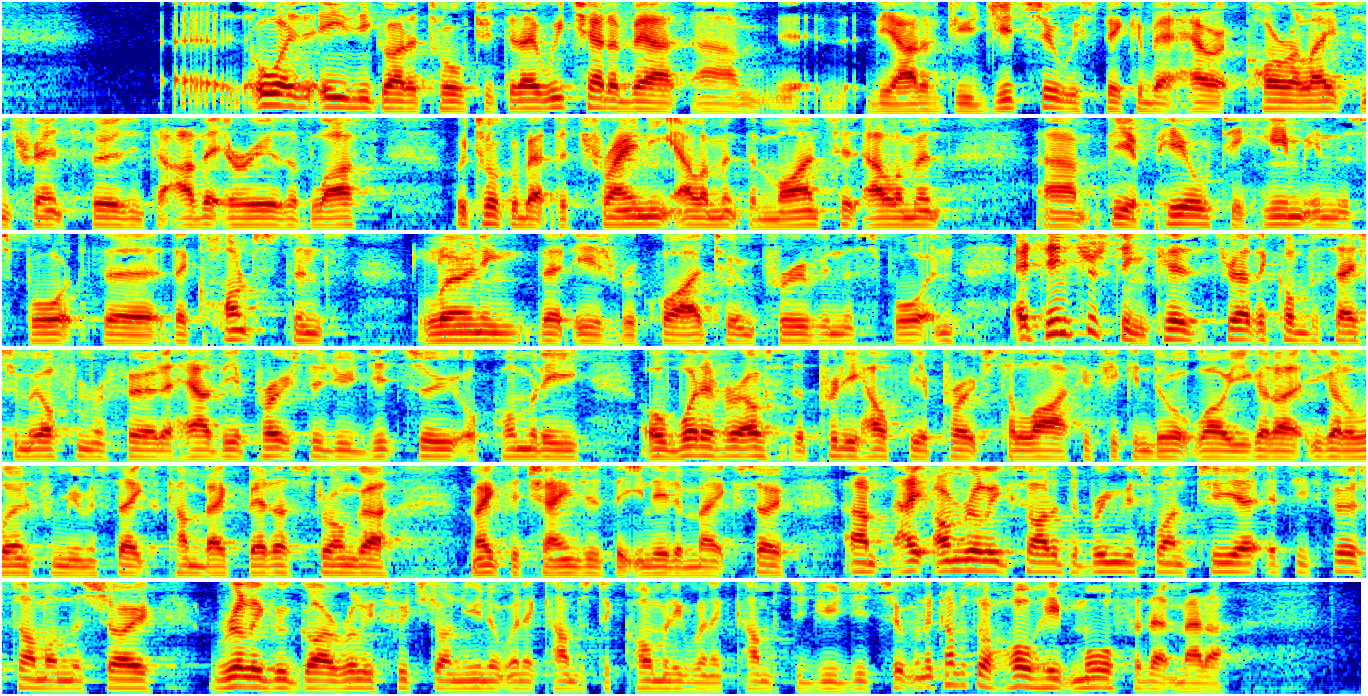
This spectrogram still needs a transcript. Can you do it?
always easy guy to talk to. Today we chat about um, the art of jiu-jitsu. We speak about how it correlates and transfers into other areas of life. We talk about the training element, the mindset element, um, the appeal to him in the sport, the the constant learning that is required to improve in the sport. And it's interesting because throughout the conversation, we often refer to how the approach to jiu-jitsu or comedy or whatever else is a pretty healthy approach to life. If you can do it well, you gotta you gotta learn from your mistakes, come back better, stronger, make the changes that you need to make. So, um, hey, I'm really excited to bring this one to you. It's his first time on the show. Really good guy, really switched on unit when it comes to comedy, when it comes to jiu-jitsu, when it comes to a whole heap more for that matter.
